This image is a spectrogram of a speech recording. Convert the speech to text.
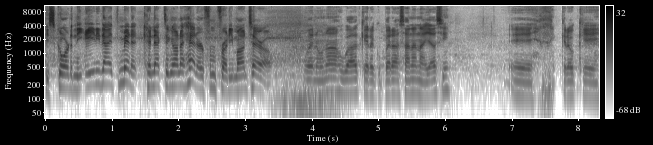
He scored in the 89th minute, connecting on a header from Fredy Montero. Bueno, una jugada que recupera Sana Nayasi. Eh, creo que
